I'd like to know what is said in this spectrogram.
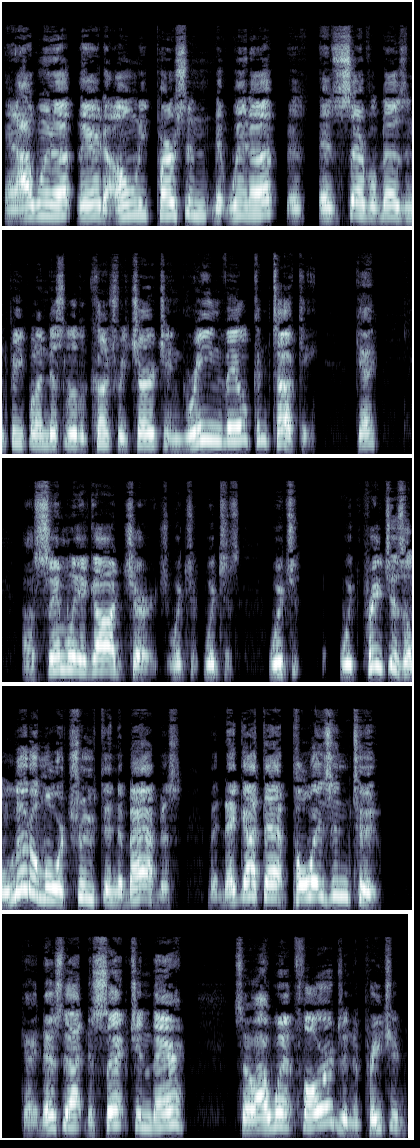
And I went up there. The only person that went up is, is several dozen people in this little country church in Greenville, Kentucky. Okay. Assembly of God church, which, which is, which, which preaches a little more truth than the Baptist, but they got that poison too. Okay, there's that deception there. So I went forwards and the preacher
